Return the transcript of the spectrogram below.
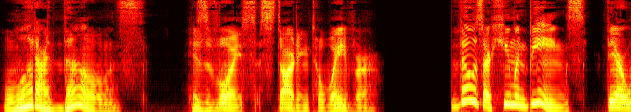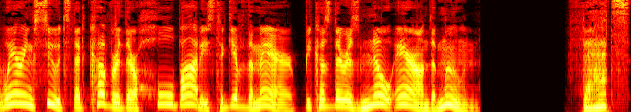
What are those? His voice starting to waver. Those are human beings. They are wearing suits that cover their whole bodies to give them air because there is no air on the moon. That's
